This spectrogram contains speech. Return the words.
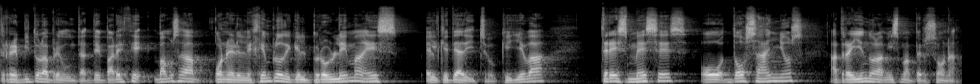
repito la pregunta, ¿te parece, vamos a poner el ejemplo de que el problema es el que te ha dicho, que lleva tres meses o dos años atrayendo a la misma persona.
